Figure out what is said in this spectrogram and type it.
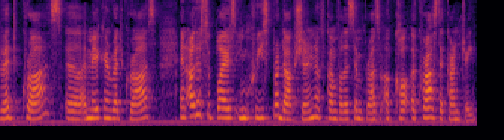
Red Cross, uh, American Red Cross, and other suppliers increased production of convalescent plasma across the country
